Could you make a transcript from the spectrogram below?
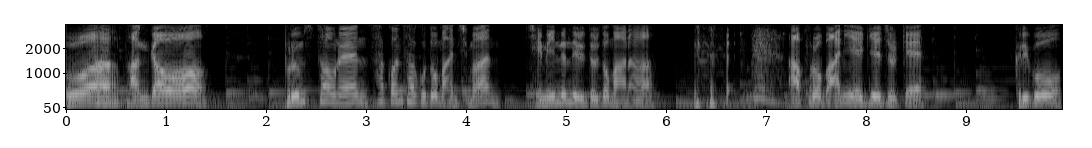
우와, 반가워. 브룸스타운엔 사건 사고도 많지만 재미있는 일들도 많아. 앞으로 많이 얘기해 줄게. 그리고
